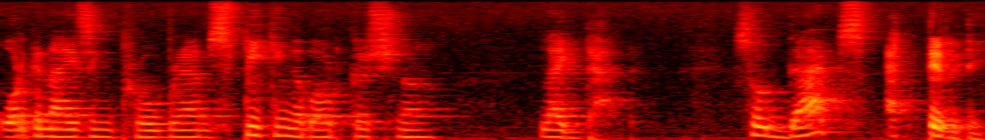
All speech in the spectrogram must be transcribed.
organizing programs, speaking about Krishna, like that. So that's activity.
